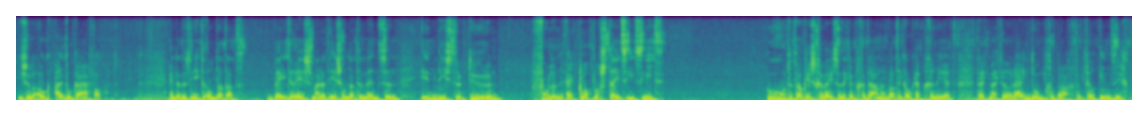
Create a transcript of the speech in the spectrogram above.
Die zullen ook uit elkaar vallen. En dat is niet omdat dat beter is, maar dat is omdat de mensen in die structuren voelen er klopt nog steeds iets niet. Hoe goed het ook is geweest wat ik heb gedaan en wat ik ook heb geleerd. Het heeft mij veel rijkdom gebracht en veel inzicht.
